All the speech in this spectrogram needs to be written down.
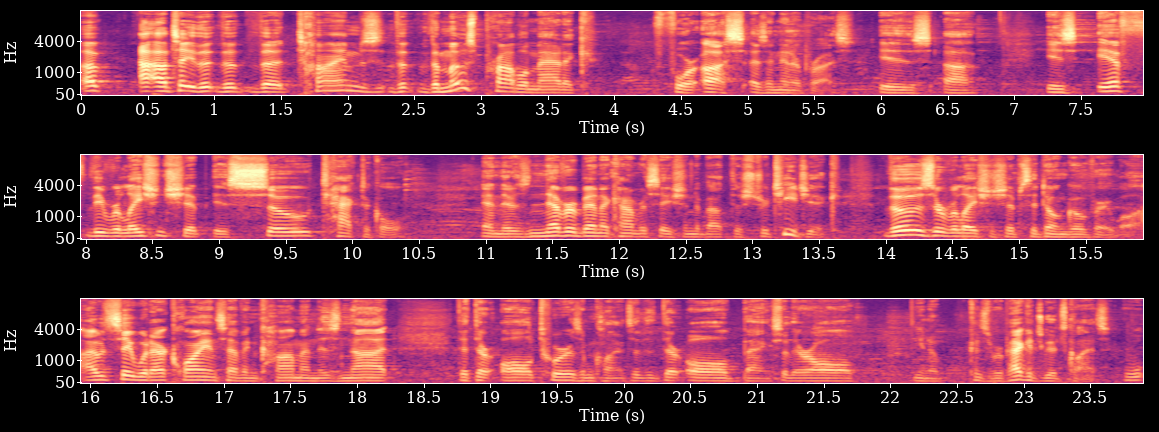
Uh, I'll tell you the, the, the times the, the most problematic for us as an enterprise is uh, is if the relationship is so tactical and there's never been a conversation about the strategic. Those are relationships that don't go very well. I would say what our clients have in common is not that they're all tourism clients or that they're all banks or they're all you know consumer packaged goods clients. W-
